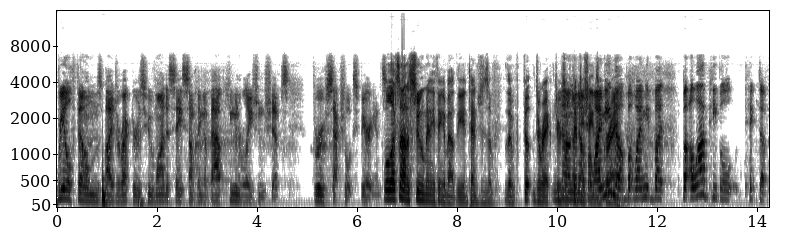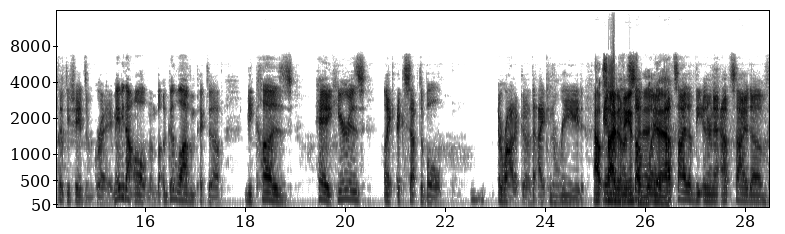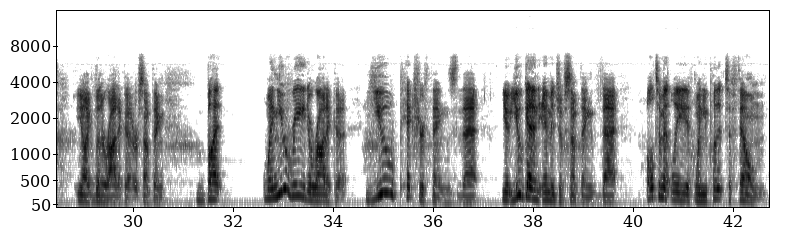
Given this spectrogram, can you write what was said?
real films by directors who wanted to say something about human relationships through sexual experience. Well, let's not assume anything about the intentions of the fi- directors no, of no, Fifty no. Shades But what I mean, Grey. no, but what I mean, but but a lot of people picked up Fifty Shades of Grey. Maybe not all of them, but a good lot of them picked it up because, hey, here is like acceptable erotica that I can read outside in, of the a internet. yeah. outside of the internet, outside of you know like literotica or something. But when you read erotica, you picture things that you you get an image of something that ultimately, if when you put it to film,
